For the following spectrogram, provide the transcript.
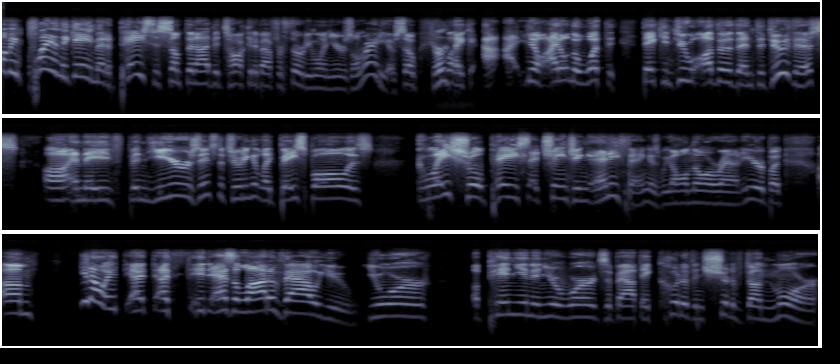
I mean, playing the game at a pace is something I've been talking about for 31 years on radio. So, sure. like, I, I, you know, I don't know what the, they can do other than to do this. Uh, and they've been years instituting it. Like baseball is glacial pace at changing anything, as we all know around here. But, um, you know, it, it it has a lot of value. Your opinion and your words about they could have and should have done more.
